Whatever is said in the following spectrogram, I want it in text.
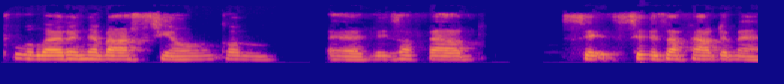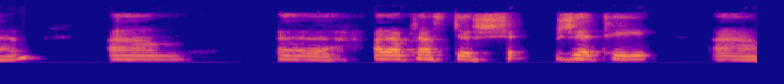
pour la rénovation, comme les affaires ces, affaires de même, euh, à la place de jeter euh,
